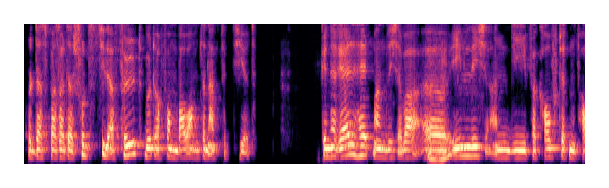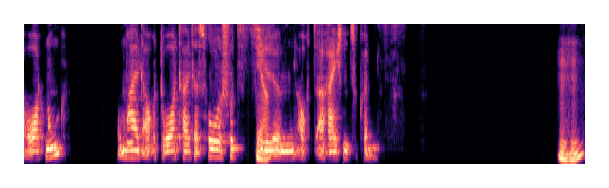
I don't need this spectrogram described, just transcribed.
oder das, was halt das Schutzziel erfüllt, wird auch vom Bauamt dann akzeptiert. Generell hält man sich aber äh, mhm. ähnlich an die Verkaufsstättenverordnung, um halt auch dort halt das hohe Schutzziel ja. ähm, auch erreichen zu können. Mhm.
